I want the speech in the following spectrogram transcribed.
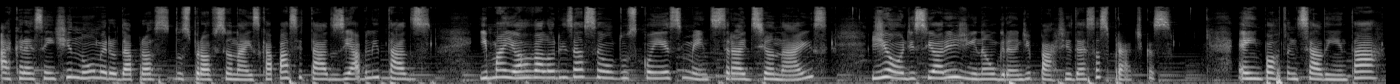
a crescente número dos profissionais capacitados e habilitados e maior valorização dos conhecimentos tradicionais, de onde se originam grande parte dessas práticas. É importante salientar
